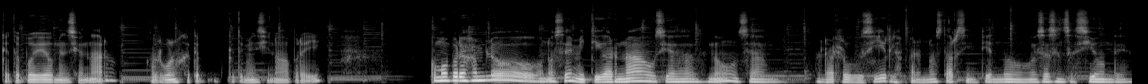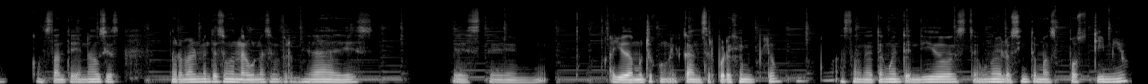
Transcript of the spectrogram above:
te he podido mencionar, algunos que te, que te he mencionado por ahí. Como por ejemplo, no sé, mitigar náuseas, ¿no? O sea, para reducirlas, para no estar sintiendo esa sensación de constante de náuseas. Normalmente son en algunas enfermedades. Este ayuda mucho con el cáncer, por ejemplo. Hasta donde tengo entendido, este, uno de los síntomas post-quimio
